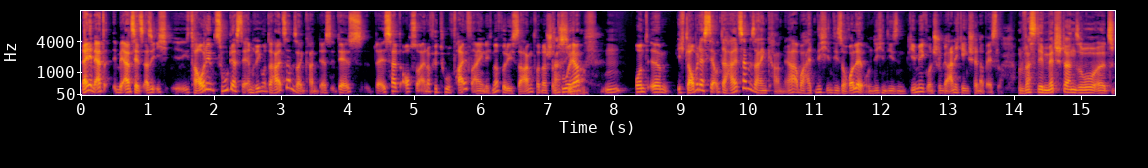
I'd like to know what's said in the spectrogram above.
Nein, im, Ernst, im Ernst jetzt. Also ich, ich traue dem zu, dass der im Ring unterhaltsam sein kann. Der ist, der ist, der ist halt auch so einer für Tour 5 eigentlich, ne, würde ich sagen, von der Statur her. Mhm. Und ähm, ich glaube, dass der unterhaltsam sein kann, ja, aber halt nicht in dieser Rolle und nicht in diesem Gimmick und schon gar nicht gegen Shayna Baszler. Und was dem Match dann so, äh, zu,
